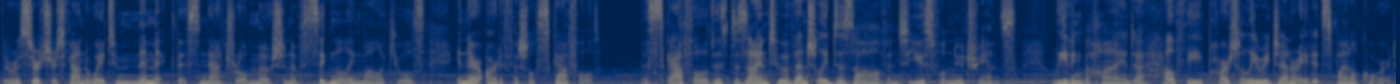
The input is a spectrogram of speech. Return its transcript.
The researchers found a way to mimic this natural motion of signaling molecules in their artificial scaffold. The scaffold is designed to eventually dissolve into useful nutrients, leaving behind a healthy, partially regenerated spinal cord.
